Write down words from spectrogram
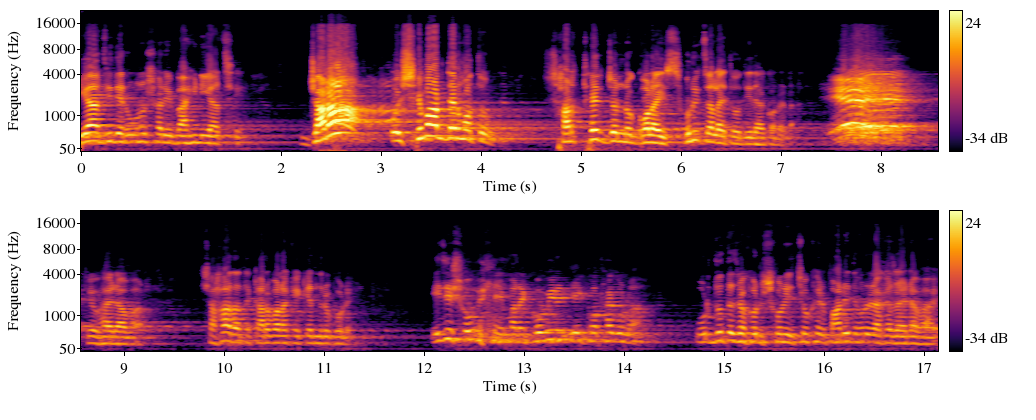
ইয়াজিদের অনুসারী বাহিনী আছে, যারা ওই সীমারদের মতো স্বার্থের জন্য গলায় ছুরি চালাইতেও দ্বিধা করে না। কে ভাইরা আমার? শাহাদাতে কারবালাকে কেন্দ্র করে। এই যে মানে কবির এই কথাগুলা উর্দুতে যখন শুনি, চোখের পানি ধরে রাখা যায় না ভাই।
